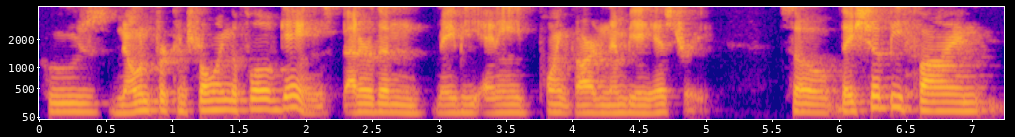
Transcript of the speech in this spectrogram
who's known for controlling the flow of games better than maybe any point guard in NBA history so they should be fine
